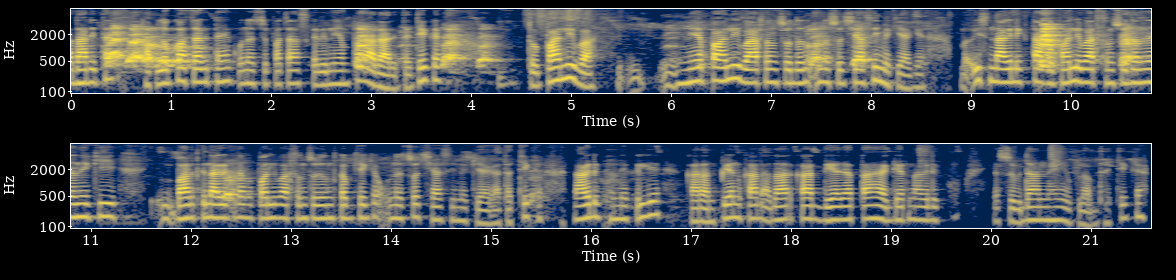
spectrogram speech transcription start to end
आधारित है? तो आप लोग कह सकते हैं कि उन्नीस सौ पचास के अधिनियम पर आधारित है, ठीक है? तो पहली बार में पहली बार संशोधन उन्नीस सौ छियासी में किया गया। इस नागरिकता को पहली बार संशोधन, यानी कि भारत की नागरिकता को पहली बार संशोधन कब किया गया? उन्नीस सौ छियासी में किया गया था, ठीक है? नागरिक होने के लिए कारण, पैन कार्ड, आधार कार्ड दिया जाता है, गैर नागरिक को यह सुविधा नहीं उपलब्ध है, ठीक है?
